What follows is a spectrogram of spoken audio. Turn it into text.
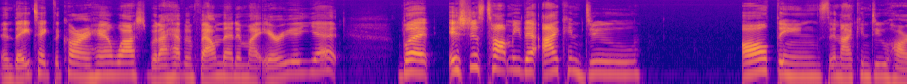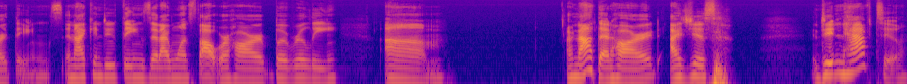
and they take the car and hand wash, but I haven't found that in my area yet. But it's just taught me that I can do all things and I can do hard things and I can do things that I once thought were hard, but really um, are not that hard. I just didn't have to.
